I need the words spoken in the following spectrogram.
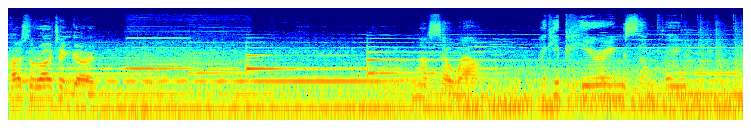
How's the writing going? Not so well. I keep hearing something.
